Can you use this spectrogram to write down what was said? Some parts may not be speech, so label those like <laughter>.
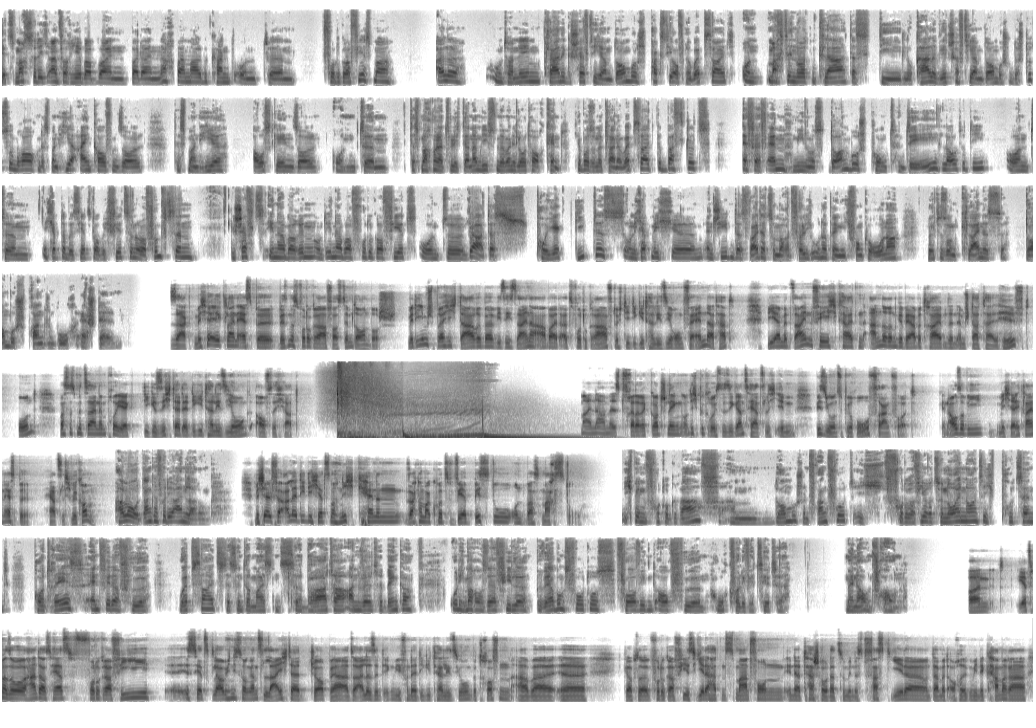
Jetzt machst du dich einfach hier bei, bei deinen Nachbarn mal bekannt und ähm, fotografierst mal alle Unternehmen, kleine Geschäfte hier am Dornbusch, packst die auf eine Website und machst den Leuten klar, dass die lokale Wirtschaft hier am Dornbusch Unterstützung braucht und dass man hier einkaufen soll, dass man hier ausgehen soll. Und ähm, das macht man natürlich dann am liebsten, wenn man die Leute auch kennt. Ich habe also eine kleine Website gebastelt, ffm-dornbusch.de lautet die. Und ähm, ich habe da bis jetzt, glaube ich, 14 oder 15 Geschäftsinhaberinnen und Inhaber fotografiert. Und äh, ja, das Projekt gibt es und ich habe mich äh, entschieden, das weiterzumachen, völlig unabhängig von Corona. Ich möchte so ein kleines Dornbusch-Branchenbuch erstellen. Sagt Michael Klein-Espel, Businessfotograf aus dem Dornbusch. Mit ihm spreche ich darüber, wie sich seine Arbeit als Fotograf durch die Digitalisierung verändert hat, wie er mit seinen Fähigkeiten anderen Gewerbetreibenden im Stadtteil hilft und was es mit seinem Projekt Die Gesichter der Digitalisierung auf sich hat. Mein Name ist Frederik Gottschling und ich begrüße Sie ganz herzlich im Visionsbüro Frankfurt. Genauso wie Michael Klein-Espel. Herzlich willkommen. Hallo, danke für die Einladung. Michael, für alle, die dich jetzt noch nicht kennen, sag noch mal kurz, wer bist du und was machst du? Ich bin Fotograf am Dornbusch in Frankfurt. Ich fotografiere zu 99 Prozent Porträts, entweder für Websites. Das sind dann meistens äh, Berater, Anwälte, Banker. Und ich mache auch sehr viele Bewerbungsfotos, vorwiegend auch für hochqualifizierte Männer und Frauen. Und jetzt mal so Hand aufs Herz, Fotografie äh, ist jetzt, glaube ich, nicht so ein ganz leichter Job. Ja? Also alle sind irgendwie von der Digitalisierung betroffen, aber äh, ich glaube, so Fotografie ist, jeder hat ein Smartphone in der Tasche oder zumindest fast jeder und damit auch irgendwie eine Kamera.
